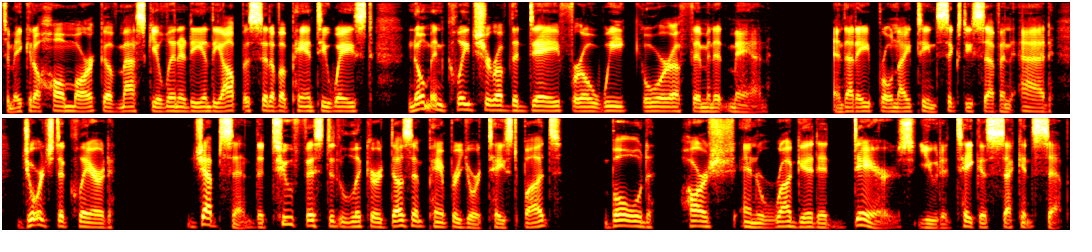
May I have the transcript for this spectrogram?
to make it a hallmark of masculinity and the opposite of a panty waist, nomenclature of the day for a weak or effeminate man. In that April 1967 ad, George declared, Jeppson, the two fisted liquor doesn't pamper your taste buds. Bold, harsh, and rugged, it dares you to take a second sip.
